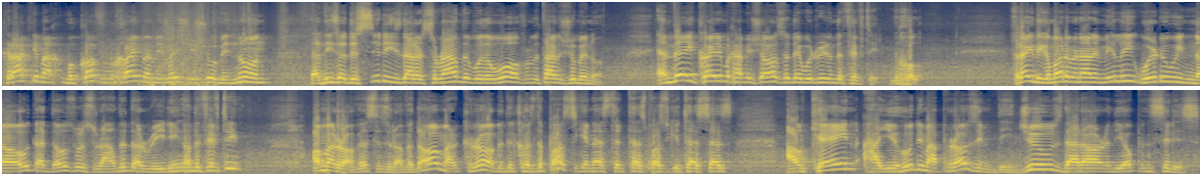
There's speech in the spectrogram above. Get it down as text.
that these are the cities that are surrounded with a wall from the time of Shubinun. And they, so they would read in the 15th. Where do we know that those who are surrounded are reading on the 15th? Omar Rava says Rava, Omar Krob, because the Pasuk in Esther test, Pasuk test says, Al Kain HaYehudim HaProzim, the Jews that are in the open cities.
